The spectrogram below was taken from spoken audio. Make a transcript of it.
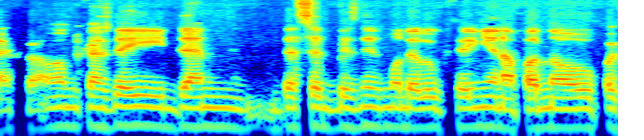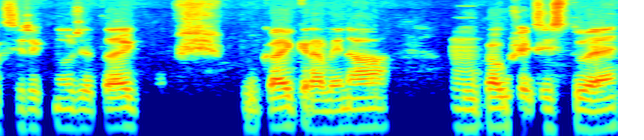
Jako, já mám každý den 10 business modelů, který mě napadnou, pak si řeknu, že to je půlka je kravina, hmm. půlka už existuje,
